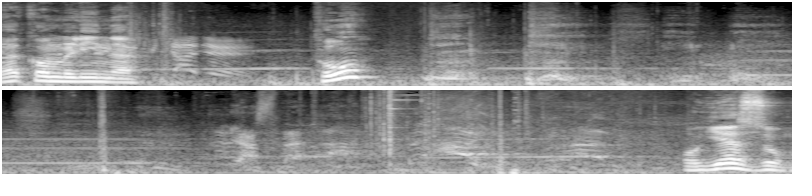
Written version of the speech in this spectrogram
Jaką linę? Tu? Jasne. O Jezu.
